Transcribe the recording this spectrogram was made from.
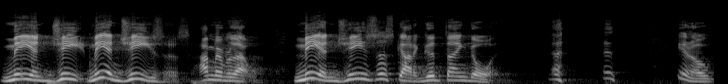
me and, G, me and Jesus. I remember that one. Me and Jesus got a good thing going. you know,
